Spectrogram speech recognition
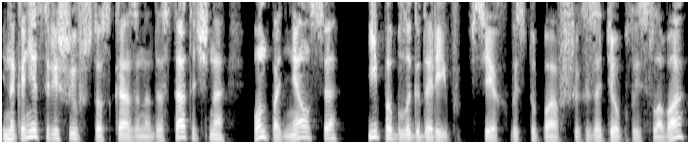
И, наконец, решив, что сказано достаточно, он поднялся и, поблагодарив всех выступавших за теплые слова,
